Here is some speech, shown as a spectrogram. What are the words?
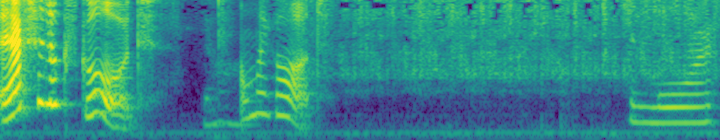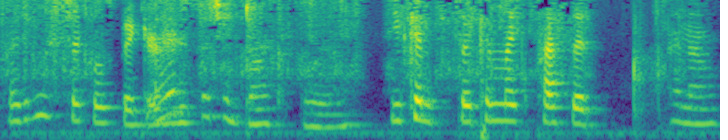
It actually looks good. Yeah. Oh my god. And more. I think the circle's bigger. That is such a dark blue. You can they can like press it, I know.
